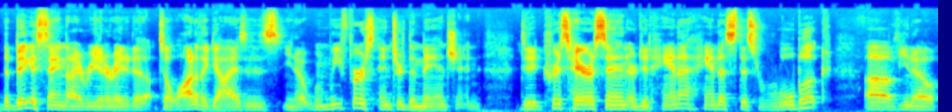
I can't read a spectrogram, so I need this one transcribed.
the biggest thing that I reiterated to, to a lot of the guys is, you know, when we first entered the mansion, did Chris Harrison or did Hannah hand us this rule book of, you know,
